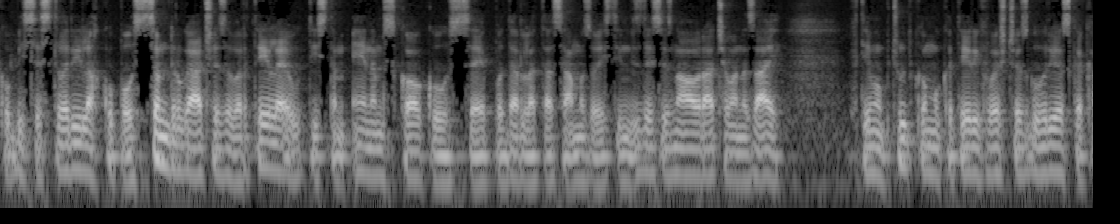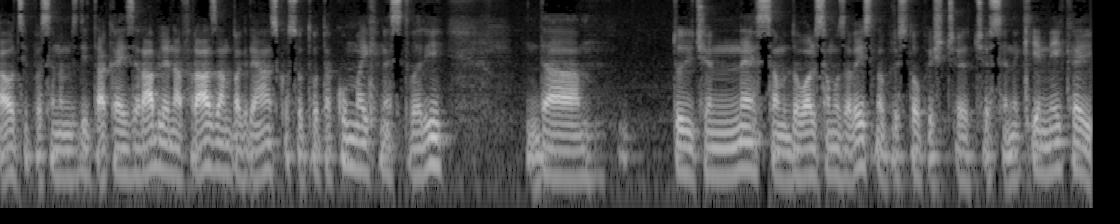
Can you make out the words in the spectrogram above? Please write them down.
ko bi se stvari lahko povsem drugače zavrtele, v tistem enem skoku se je podarila ta samozavest in zdaj se znova vračava nazaj. K tem občutkom, v katerih vse čas govorijo skakalci, pa se nam zdi tako izrabljena fraza, ampak dejansko so to tako majhne stvari, da tudi če ne sam dovolj samozavestno pristopiš, če, če se nekje nekaj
